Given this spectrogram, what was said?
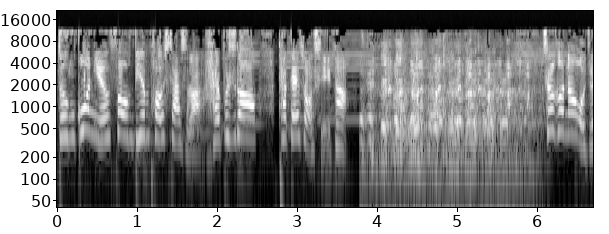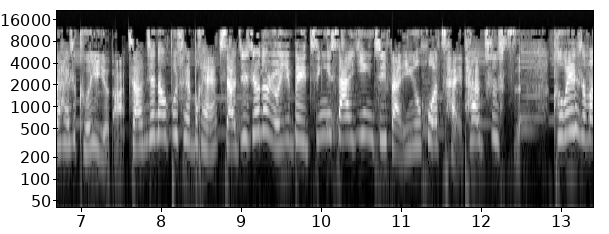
等过年放鞭炮吓死了，还不知道他该找谁呢。这个呢，我觉得还是可以有的。奖金呢不吹不黑，小鸡真的容易被惊吓应激反应或踩踏致死。可为什么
